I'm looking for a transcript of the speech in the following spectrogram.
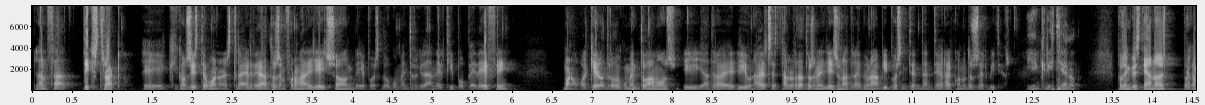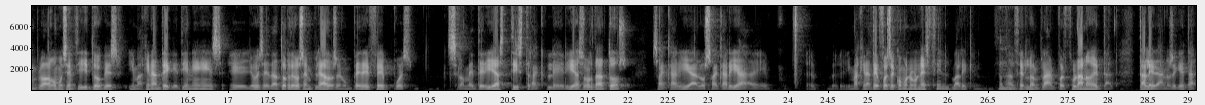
lanza Tixtrack, eh, que consiste bueno, en extraer de datos en forma de JSON, de pues, documentos que dan del tipo PDF, bueno, cualquier otro documento, vamos, y, a y una vez están los datos en el JSON, a través de una API, pues intenta integrar con otros servicios. ¿Y en Cristiano? Pues en Cristiano es, por ejemplo, algo muy sencillito que es, imagínate que tienes, eh, yo qué sé, datos de los empleados en un PDF, pues se lo meterías, Tixtrack, leería esos datos, sacaría, los sacaría, eh, eh, imagínate que fuese como en un Excel, ¿vale? Que para Ujú. hacerlo, en plan, pues fulano de tal, tal edad, no sé qué tal.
